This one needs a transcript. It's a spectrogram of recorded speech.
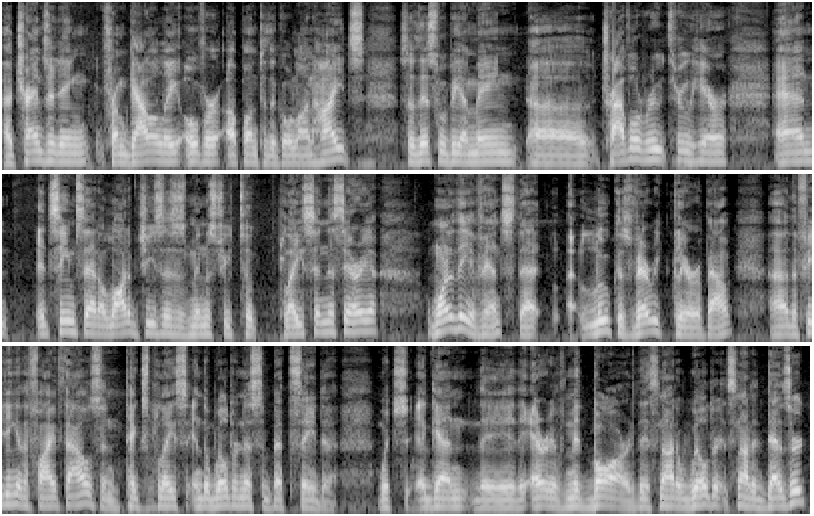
uh, transiting from Galilee over up onto the Golan Heights. So this would be a main uh, travel route through here, and it seems that a lot of Jesus' ministry took place in this area. One of the events that uh, Luke is very clear about, uh, the feeding of the 5,000 takes place in the wilderness of Bethsaida, which again, the, the area of Midbar, it's not a wilder, it's not a desert.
